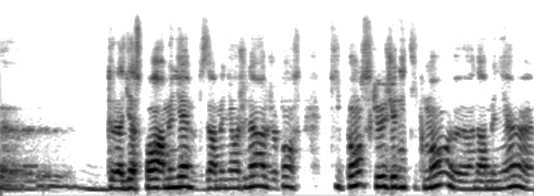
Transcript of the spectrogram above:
euh, de la diaspora arménienne, des Arméniens en général, je pense, qui pensent que génétiquement, un Arménien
